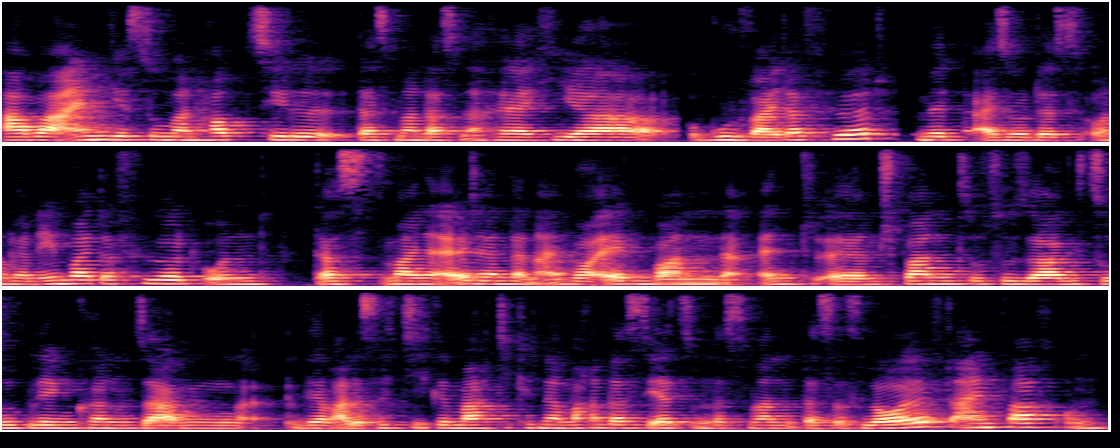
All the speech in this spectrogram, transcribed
Aber eigentlich ist so mein Hauptziel, dass man das nachher hier gut weiterführt, mit, also das Unternehmen weiterführt und dass meine Eltern dann einfach irgendwann ent, äh, entspannt sozusagen zurücklegen können und sagen, wir haben alles richtig gemacht, die Kinder machen das jetzt und dass man, dass es läuft einfach. Und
